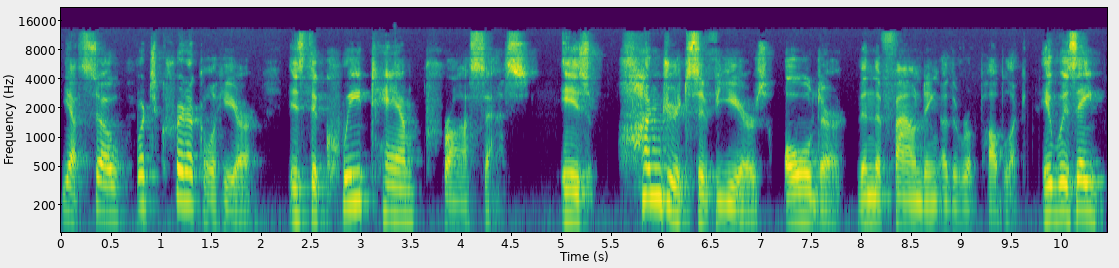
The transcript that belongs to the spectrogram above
Yes. Yeah, so what's critical here is the qui tam process is hundreds of years older than the founding of the republic. It was a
